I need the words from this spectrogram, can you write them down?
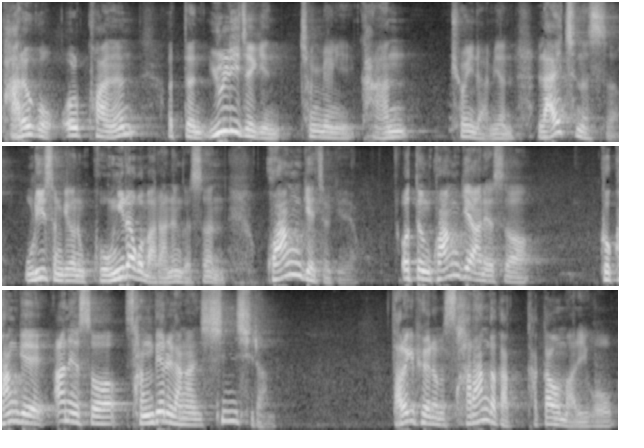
바르고 옳고 하는 어떤 윤리적인 측면이 강한 표현이라면 라이츠너스 우리 성경은 공이라고 말하는 것은 관계적이에요. 어떤 관계 안에서 그 관계 안에서 상대를 향한 신실함 다르게 표현하면 사랑과 가까운 말이고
